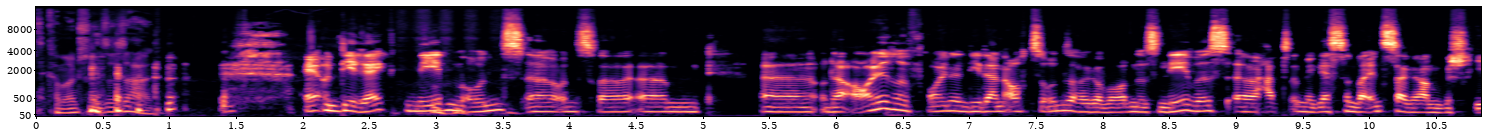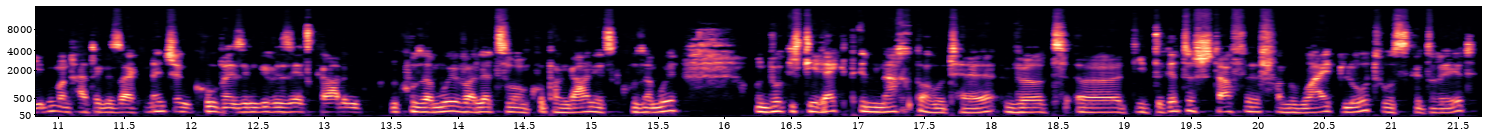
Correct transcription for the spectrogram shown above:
Das kann man schon so sagen. Äh, und direkt neben uns äh, unsere ähm, äh, oder eure Freundin, die dann auch zu unserer geworden ist, Neves, äh, hat mir gestern bei Instagram geschrieben und hatte gesagt, Mensch, in Kuba, wir sind wir sind jetzt gerade in Koh Samui, war letzte Woche in Kopangan, jetzt in Koh Samui und wirklich direkt im Nachbarhotel wird äh, die dritte Staffel von White Lotus gedreht.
